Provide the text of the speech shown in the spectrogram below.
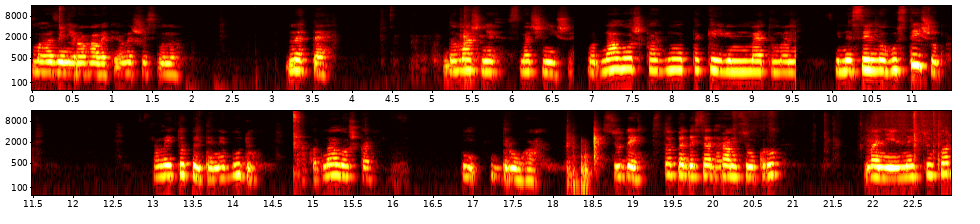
в магазині рогалики, але щось воно не те. Домашнє смачніше. Одна ложка, ну такий він мед у мене. І не сильно густий, щоб. Але й топити не буду. Так, одна ложка і друга. Сюди 150 грам цукру, ванільний цукор,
